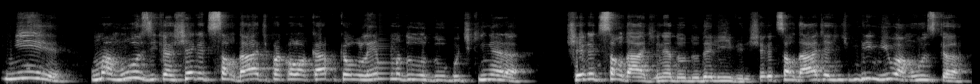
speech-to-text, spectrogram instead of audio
imprimir uma música, chega de saudade, para colocar, porque o lema do, do Botequim era chega de saudade, né, do, do delivery. Chega de saudade, a gente imprimiu a música,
